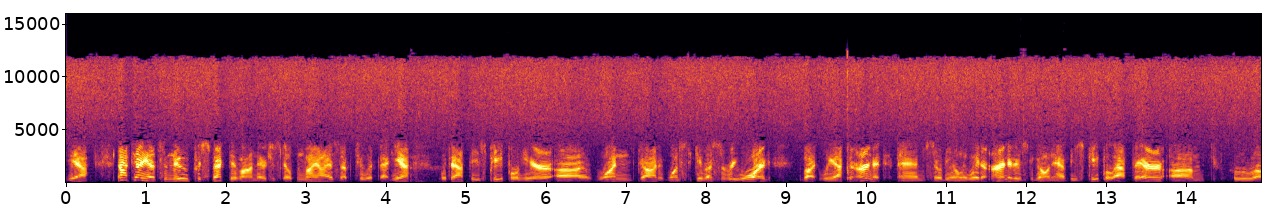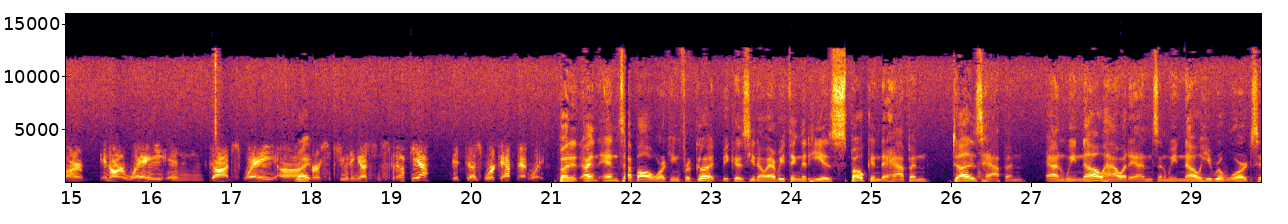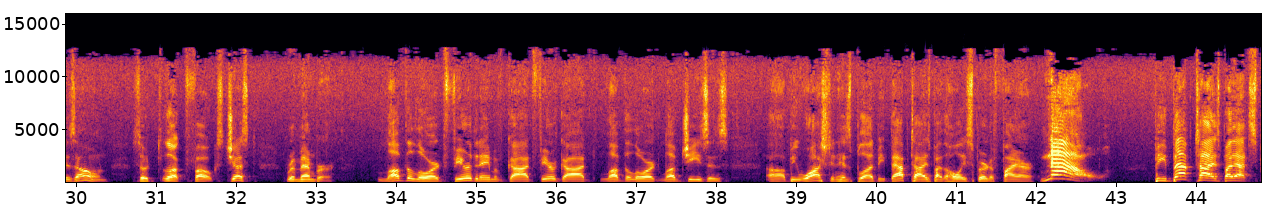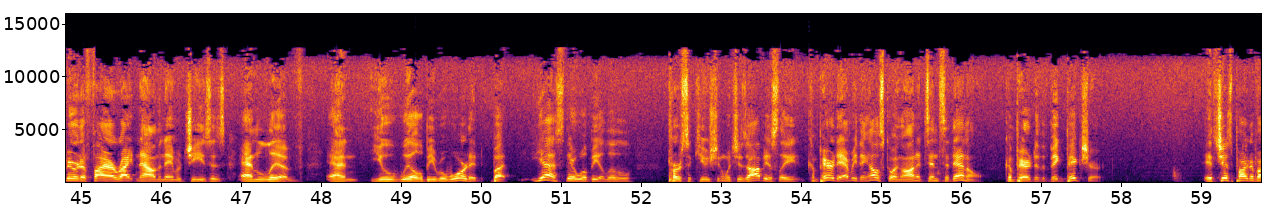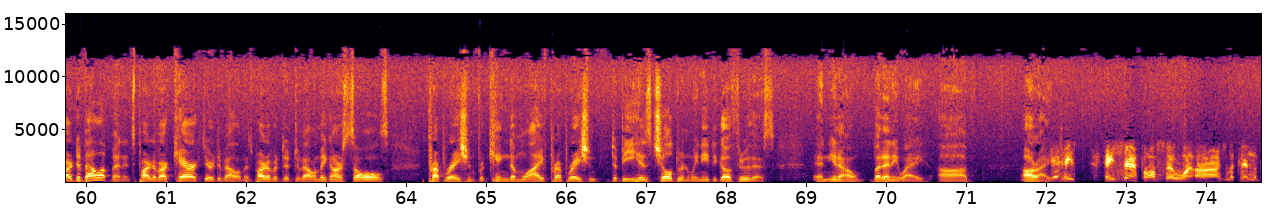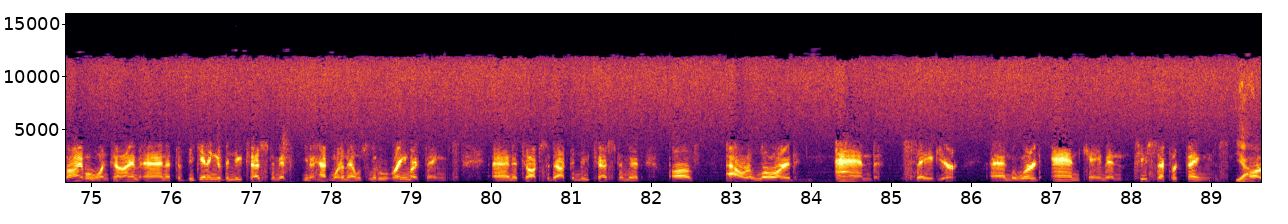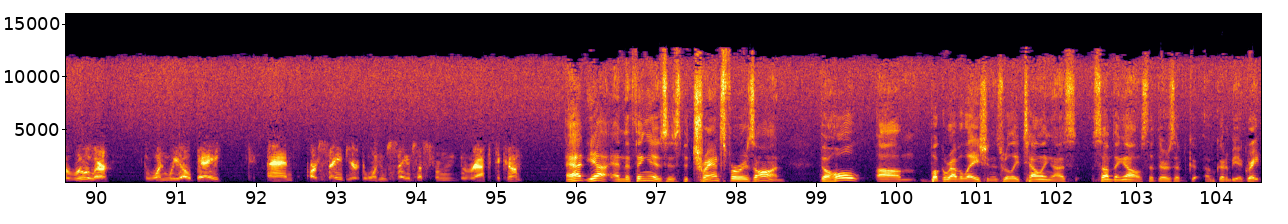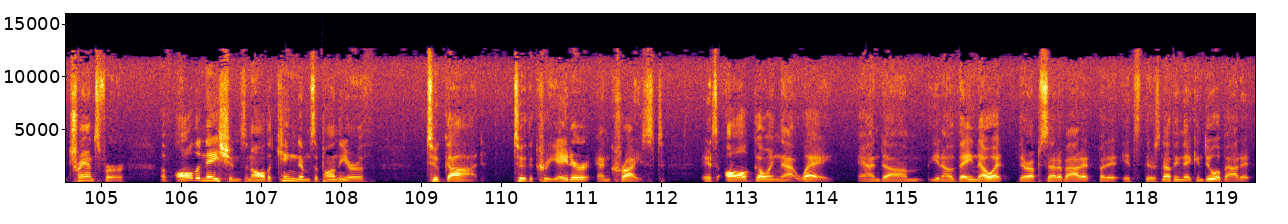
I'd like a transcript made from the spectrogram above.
Yeah. No, I'll tell you, it's a new perspective on there. Just opened my eyes up to it. That yeah, without these people here, uh, one God it wants to give us a reward, but we have to earn it. And so the only way to earn it is to go and have these people out there um, who are in our way, in God's way, uh, Right. persecuting us and stuff. Yeah, it does work out that way. But it ends up all working for good because, you know, everything that he has spoken to happen does happen. And we know how it ends and we know he rewards his own. So, look, folks, just remember love the Lord, fear the name of God, fear God, love the Lord, love Jesus, uh, be washed in his blood, be baptized by the Holy Spirit of fire now. Be baptized by that spirit of fire right now in the name of Jesus and live, and you will be rewarded. But yes, there will be a little persecution, which is obviously, compared to everything else going on, it's incidental compared to the big picture. It's just part of our development. It's part of our character development. It's part of de- developing our souls, preparation for kingdom life, preparation to be His children. We need to go through this, and you know. But anyway, uh, all right. Hey, Zeph. Also, uh, I was looking in the Bible one time, and at the beginning of the New Testament, you know, had one of those little Rhema things, and it talks about the New Testament of our Lord and Savior, and the word "and" came in two separate things. Yeah. Our ruler, the one we obey, and our Savior, the one who saves us from the wrath to come. And yeah, and the thing is, is the transfer is on. The whole um, book of Revelation is really telling us something else that there's a, going to be a great transfer of all the nations and all the kingdoms upon the earth to God, to the Creator and Christ. It's all going that way, and um, you know they know it. They're upset about it, but it, it's there's nothing they can do about it.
